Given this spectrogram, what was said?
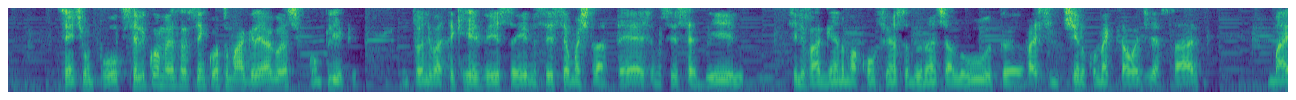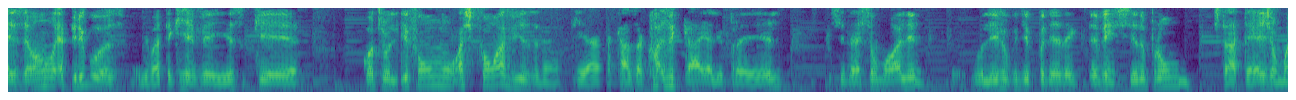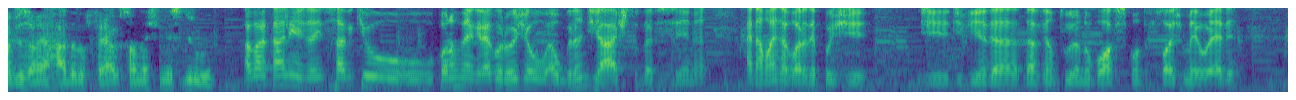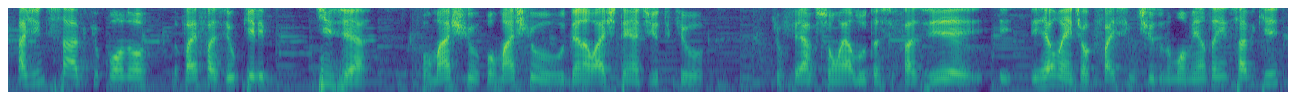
sente um pouco. Se ele começa assim contra o McGregor, acho que complica. Então ele vai ter que rever isso aí, não sei se é uma estratégia, não sei se é dele se ele vai ganhando uma confiança durante a luta, vai sentindo como é que tá o adversário. Mas é, um, é perigoso. Ele vai ter que rever isso, porque contra o Lee foi um, acho que foi um aviso, né? Que a casa quase cai ali para ele. E se desse um mole, o Lee podia, poder ter vencido por uma estratégia, uma visão errada do Ferguson nesse início de luta. Agora, Carlinhos, a gente sabe que o, o Conor McGregor hoje é o, é o grande astro do UFC, né? Ainda mais agora depois de de, de vir da, da aventura no boxe contra o Floyd Mayweather, a gente sabe que o Conor vai fazer o que ele quiser. Por mais que, por mais que o Dana White tenha dito que o, que o Ferguson é a luta a se fazer, e, e realmente é o que faz sentido no momento, a gente sabe que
